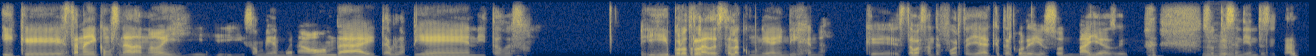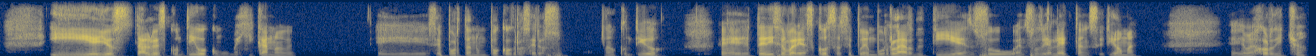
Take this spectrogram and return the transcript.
Y que están ahí como si nada, ¿no? Y, y son bien buena onda y te hablan bien y todo eso. Y por otro lado está la comunidad indígena, que está bastante fuerte allá, que tal cual ellos son mayas, güey, son descendientes de tal. Y ellos tal vez contigo como mexicano, eh, se portan un poco groseros, ¿no? Contigo. Eh, te dicen varias cosas, se pueden burlar de ti en su, en su dialecto, en su idioma, eh, mejor dicho.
